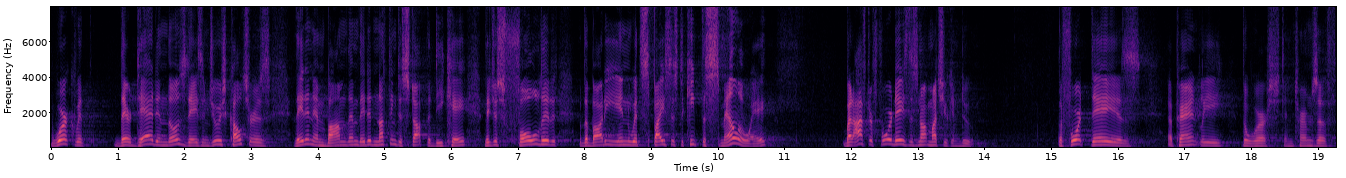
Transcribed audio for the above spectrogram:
work with their dead in those days in Jewish culture is they didn't embalm them, they did nothing to stop the decay. They just folded the body in with spices to keep the smell away. But after four days, there's not much you can do. The fourth day is apparently the worst in terms of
